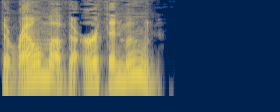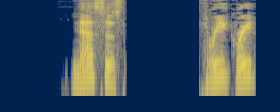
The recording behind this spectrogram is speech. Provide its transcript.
The realm of the Earth and Moon. NASA's three great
